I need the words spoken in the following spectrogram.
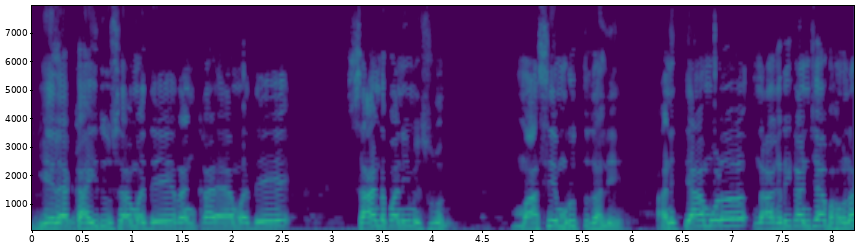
गेल्या काही दिवसामध्ये रंकाळ्यामध्ये सांडपाणी मिसळून मासे मृत झाले. आणि त्यामुळं नागरिकांच्या भावना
